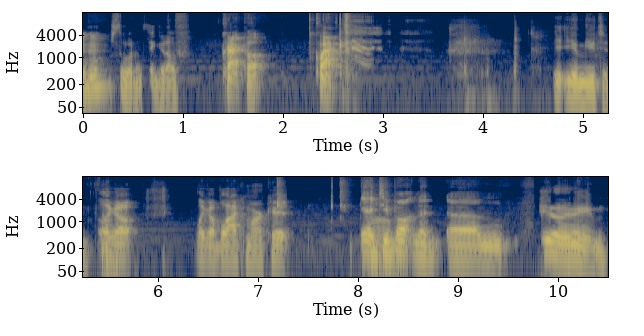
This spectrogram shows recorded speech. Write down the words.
Mhm. What's the word I'm thinking of? Crackpot. Quack. You're muted. like a like a black market. Yeah, Um, Debotna, um, you know what I mean?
